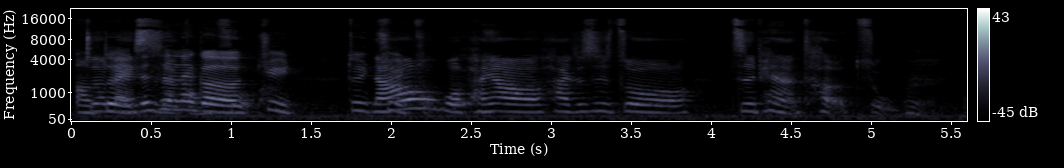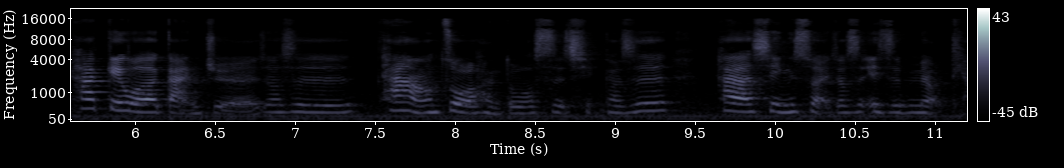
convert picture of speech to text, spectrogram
哦，对，就是那个剧，对。然后我朋友他就是做制片的特助，嗯，他给我的感觉就是他好像做了很多事情，可是他的薪水就是一直没有调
